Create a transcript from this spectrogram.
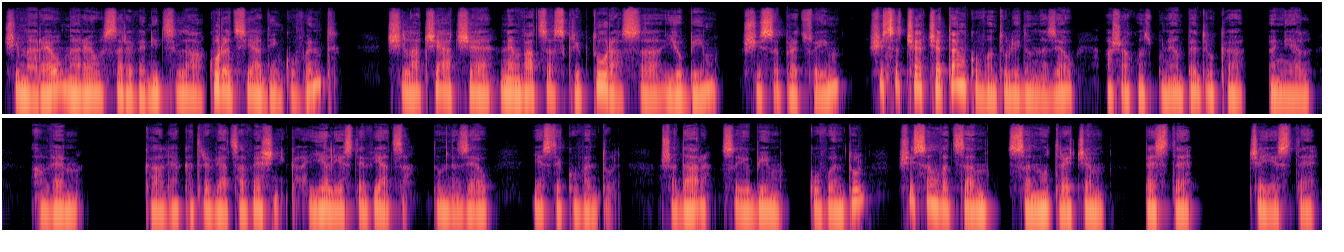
și mereu, mereu să reveniți la curăția din cuvânt și la ceea ce ne învață Scriptura să iubim și să prețuim și să cercetăm cuvântul lui Dumnezeu, așa cum spuneam, pentru că în el avem calea către viața veșnică. El este viața, Dumnezeu este cuvântul. Așadar, să iubim cuvântul și să învățăm să nu trecem peste ce este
